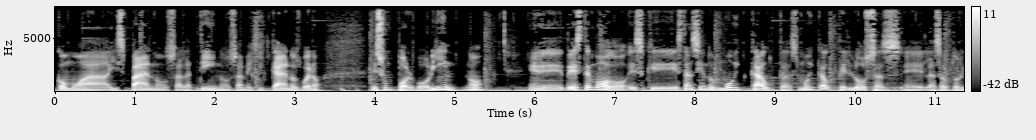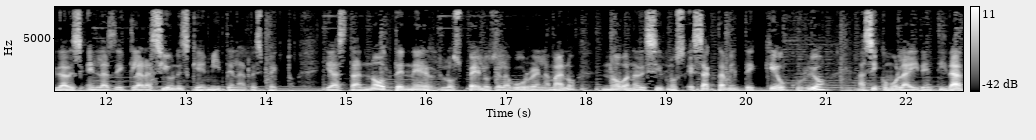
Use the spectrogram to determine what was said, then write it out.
como a hispanos, a latinos, a mexicanos, bueno, es un polvorín, ¿no? Eh, de este modo es que están siendo muy cautas, muy cautelosas eh, las autoridades en las declaraciones que emiten al respecto. Y hasta no tener los pelos de la burra en la mano, no van a decirnos exactamente qué ocurrió, así como la identidad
